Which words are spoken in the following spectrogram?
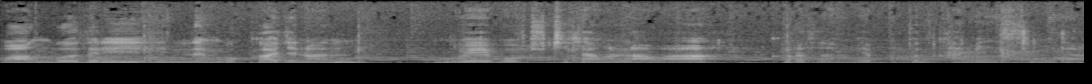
왕버들이 있는 곳까지는 외부 주차장을 나와 걸어서 몇 분 가면 있습니다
